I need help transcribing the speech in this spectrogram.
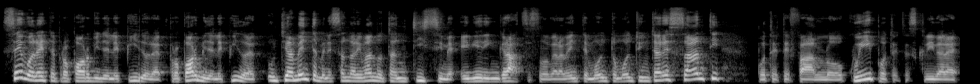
Se volete proporvi delle pillole, propormi delle pillole, ultimamente me ne stanno arrivando tantissime e vi ringrazio, sono veramente molto molto interessanti. Potete farlo qui, potete scrivere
